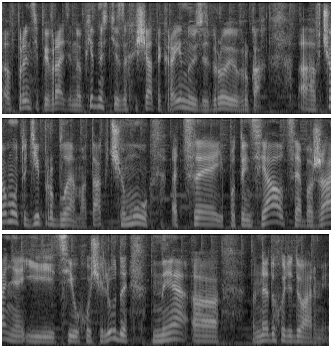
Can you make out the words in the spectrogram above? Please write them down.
е, в принципі, в разі необхідності захищати країну зі зброєю в руках. А в чому тоді проблема? Так чому цей потенціал, це бажання і ці охочі люди не е, не доходять до армії?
